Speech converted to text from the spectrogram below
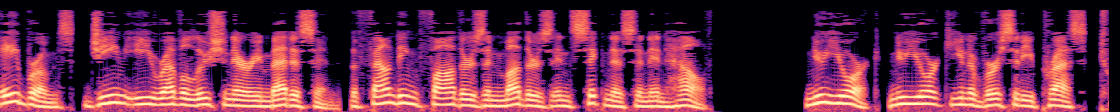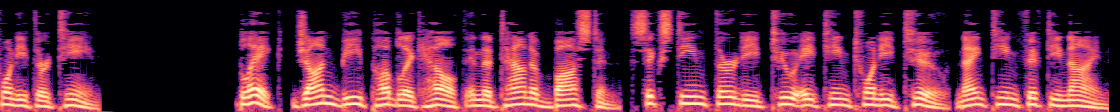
Abrams, Jean E. Revolutionary Medicine, The Founding Fathers and Mothers in Sickness and in Health. New York, New York University Press, 2013. Blake, John B. Public Health in the Town of Boston, 1630–1822 1959.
